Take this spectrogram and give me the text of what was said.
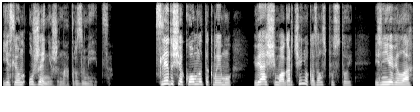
Если он уже не женат, разумеется. Следующая комната к моему вящему огорчению оказалась пустой. Из нее вела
